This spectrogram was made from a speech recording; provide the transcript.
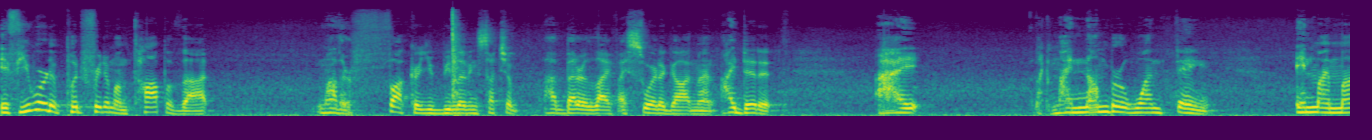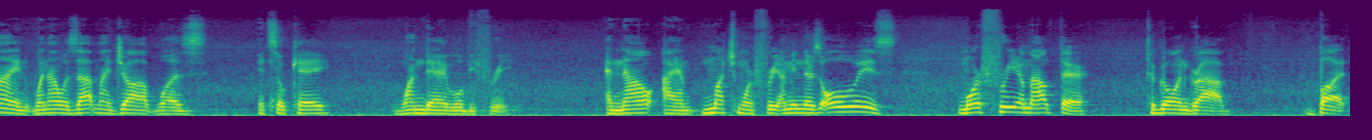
if you were to put freedom on top of that, motherfucker, you'd be living such a, a better life. I swear to God, man. I did it. I, like, my number one thing in my mind when I was at my job was it's okay, one day I will be free. And now I am much more free. I mean, there's always more freedom out there to go and grab. But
